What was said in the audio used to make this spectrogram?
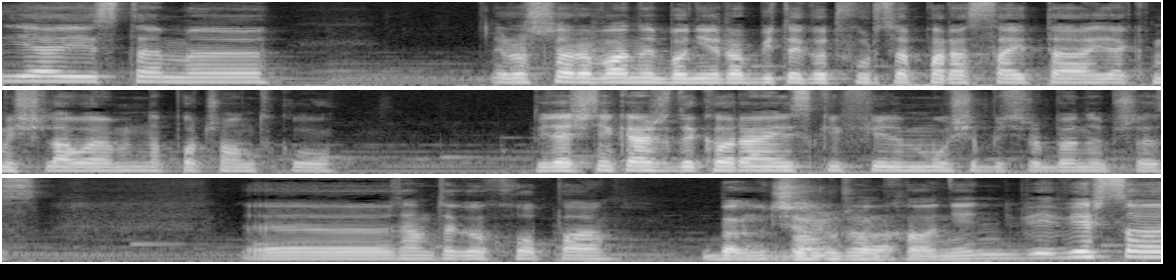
ja, jestem e, rozczarowany, bo nie robi tego twórca Parasite'a, jak myślałem na początku. Widać, nie każdy koreański film musi być robiony przez e, tamtego chłopa. Bang Bong Joon-ho. Wiesz co,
